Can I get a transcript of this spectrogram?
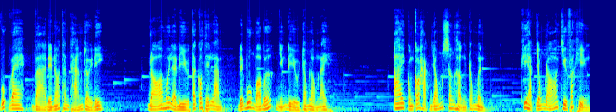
vuốt ve và để nó thanh thản rời đi. Đó mới là điều ta có thể làm để buông bỏ bớt những điều trong lòng này. Ai cũng có hạt giống sân hận trong mình. Khi hạt giống đó chưa phát hiện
